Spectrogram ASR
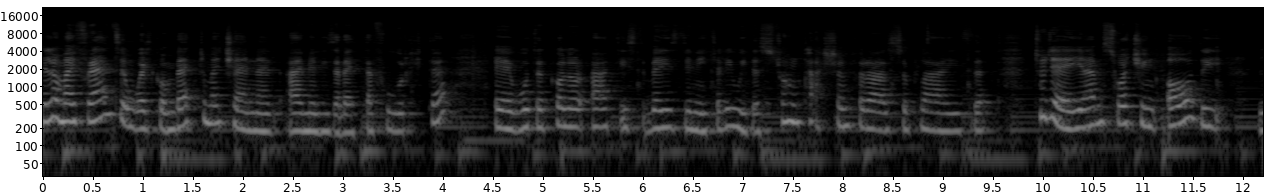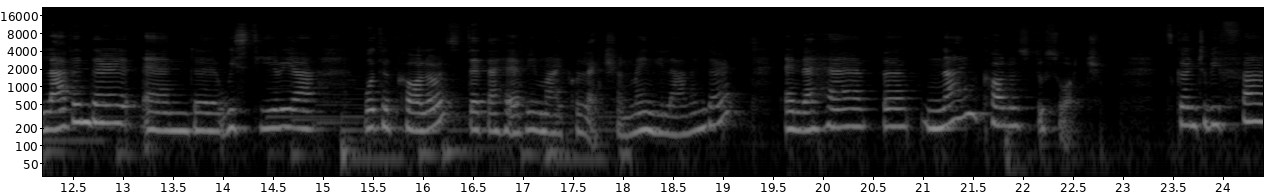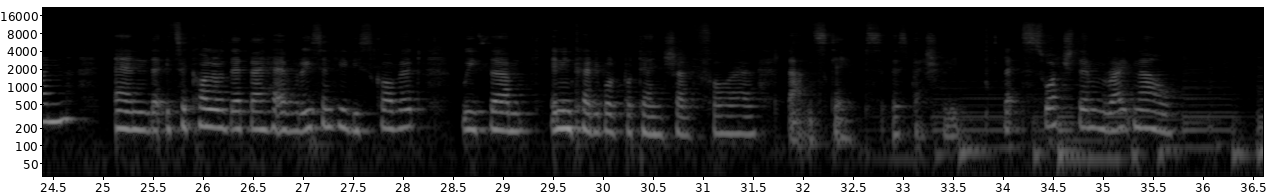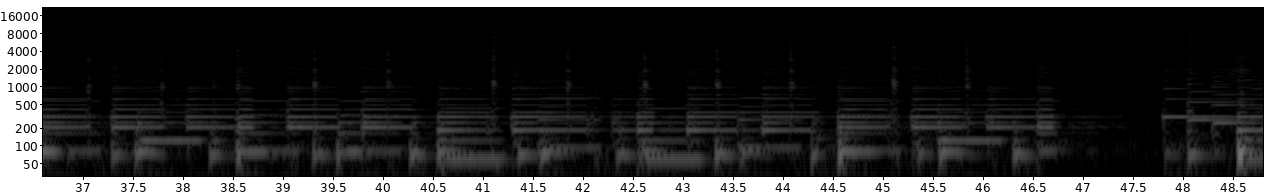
Hello my friends and welcome back to my channel. I'm Elisabetta Furcht, a watercolor artist based in Italy with a strong passion for art supplies. Today I'm swatching all the lavender and uh, wisteria watercolors that I have in my collection, mainly lavender, and I have uh, nine colors to swatch. It's going to be fun and it's a color that I have recently discovered with um, an incredible potential for uh, landscapes especially. Let's swatch them right now.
